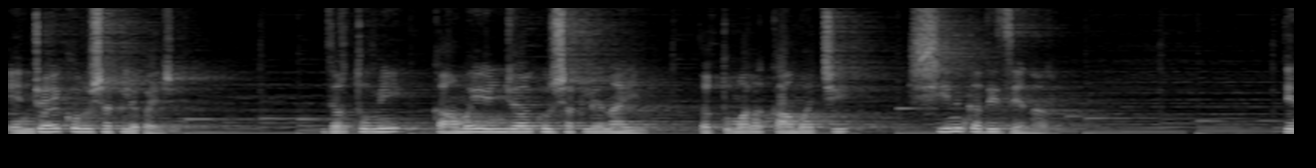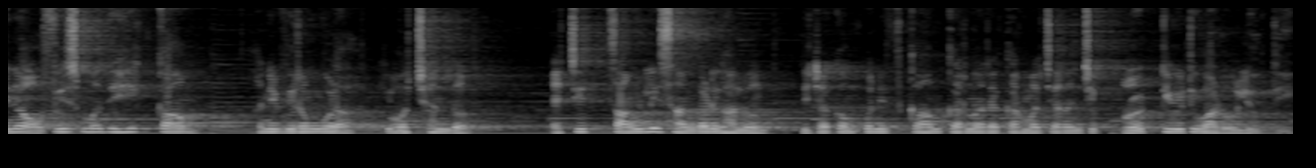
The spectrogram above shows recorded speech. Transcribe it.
एन्जॉय करू शकले पाहिजे. जर तुम्ही कामही एन्जॉय करू शकले नाही तर तुम्हाला कामाची शीन कधीच येणार तिने ऑफिसमध्येही काम आणि विरंगुळा किंवा छंद याची चांगली सांगड घालून तिच्या कंपनीत काम करणाऱ्या कर्मचाऱ्यांची प्रोडक्टिव्हिटी वाढवली होती.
